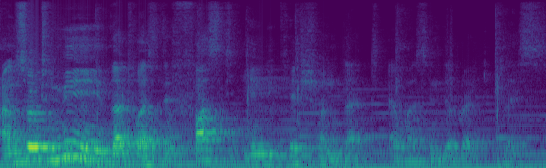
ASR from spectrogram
And so to me, that was the first indication that I was in the right place.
